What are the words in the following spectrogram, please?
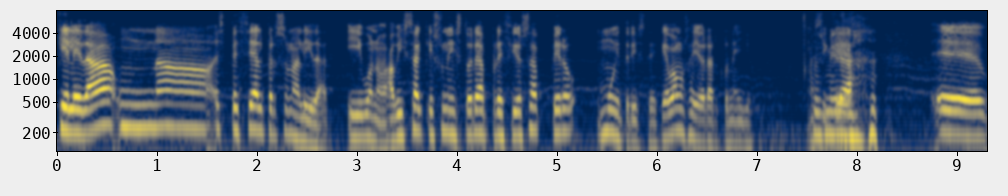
que le da una especial personalidad. Y bueno, avisa que es una historia preciosa, pero muy triste, que vamos a llorar con ello. Pues Así mira. que eh,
